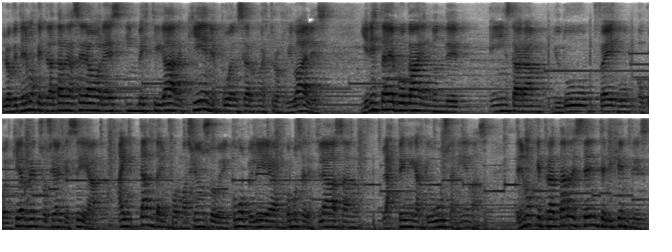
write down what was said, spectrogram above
lo que tenemos que tratar de hacer ahora es investigar quiénes pueden ser nuestros rivales. Y en esta época en donde Instagram, YouTube, Facebook o cualquier red social que sea, hay tanta información sobre cómo pelean, cómo se desplazan, las técnicas que usan y demás tenemos que tratar de ser inteligentes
